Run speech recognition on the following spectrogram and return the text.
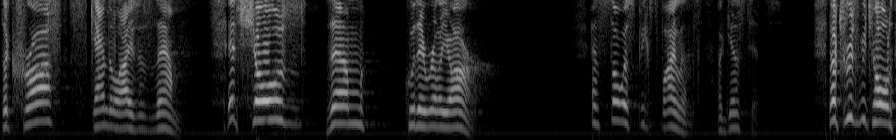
the cross scandalizes them. It shows them who they really are. And so it speaks violence against it. Now, truth be told,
